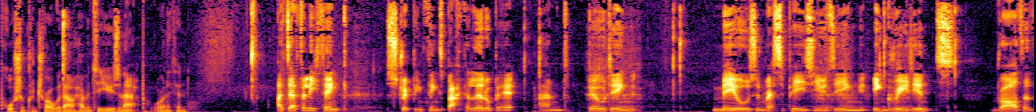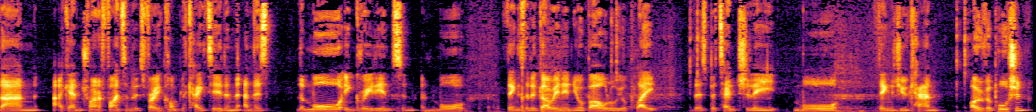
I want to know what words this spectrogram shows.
portion control without having to use an app or anything? I definitely think stripping things back a little bit and building meals and recipes using ingredients rather than again trying to find something that's very complicated and, and there's the more ingredients and, and more things that are going in your bowl or your plate there's potentially more things you can over portion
